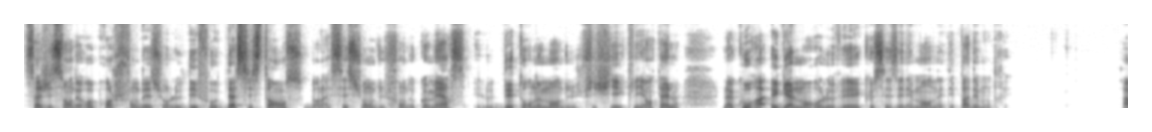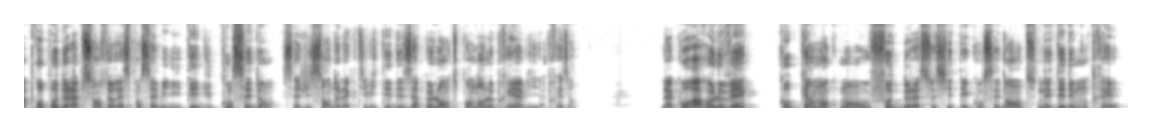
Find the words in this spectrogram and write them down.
s'agissant des reproches fondés sur le défaut d'assistance dans la cession du fonds de commerce et le détournement du fichier clientèle, la Cour a également relevé que ces éléments n'étaient pas démontrés. À propos de l'absence de responsabilité du concédant, s'agissant de l'activité des appelantes pendant le préavis à présent. La Cour a relevé qu'aucun manquement ou faute de la société concédante n'était démontré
